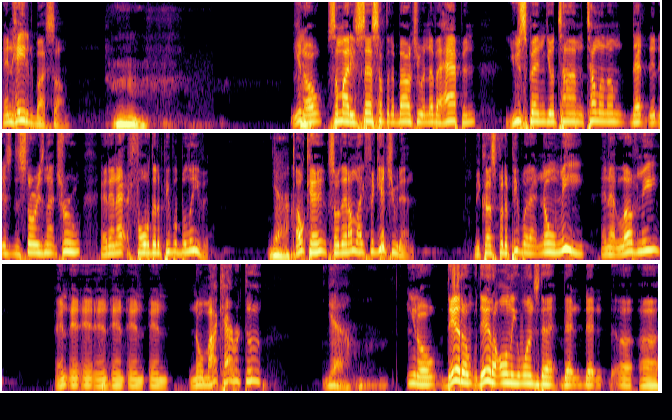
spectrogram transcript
and hated by some. Mm-hmm. You know, somebody says something about you, it never happened. You spend your time telling them that it is, the story's not true, and then that fold of the people believe it. Yeah. Okay, so then I'm like, forget you then. Because for the people that know me and that love me and and and and and, and, and know my character, Yeah. You know, they're the they're the only ones that that that uh uh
